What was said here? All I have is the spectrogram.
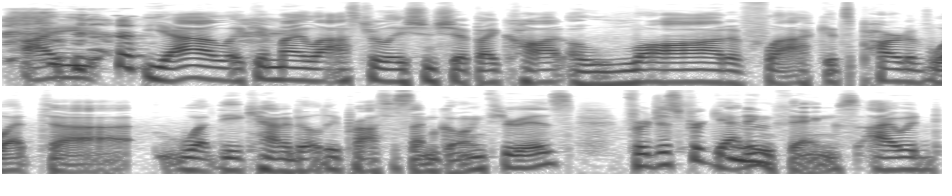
I yeah, like in my last relationship, I caught a lot of flack. It's part of what uh, what the accountability process I'm going through is for just forgetting things. I would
